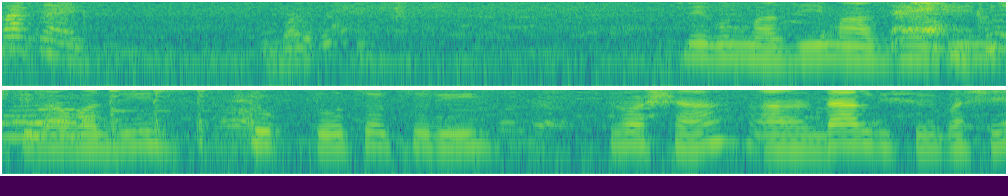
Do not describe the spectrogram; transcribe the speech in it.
ভাত নাই? বেগুন ভাজি, মাছ ভাজি, মিষ্টি লাউ ভাজি, টুকটো, চচ্চড়ি, রসা আর ডাল দিছে ওই পাশে।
